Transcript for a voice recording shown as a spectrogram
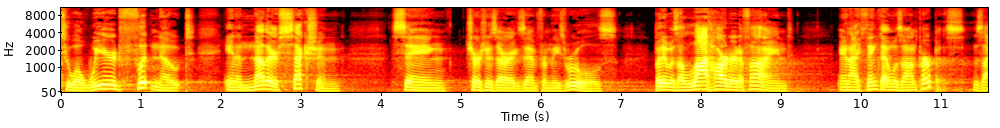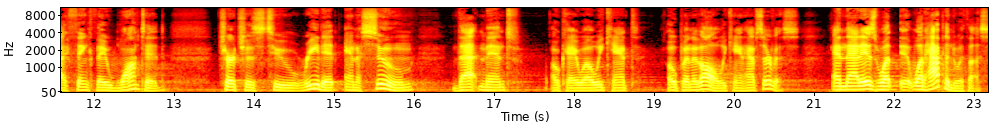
to a weird footnote in another section saying churches are exempt from these rules. But it was a lot harder to find. And I think that was on purpose, because I think they wanted churches to read it and assume that meant, okay, well, we can't open at all. We can't have service. And that is what what happened with us.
